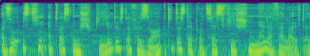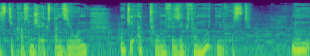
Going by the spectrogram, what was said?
Also ist hier etwas im Spiel, das dafür sorgt, dass der Prozess viel schneller verläuft als die kosmische Expansion und die Atomphysik vermuten lässt. Nun,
